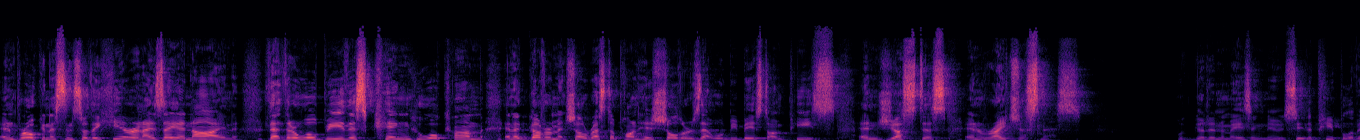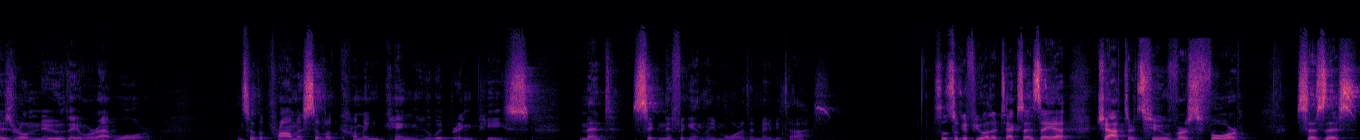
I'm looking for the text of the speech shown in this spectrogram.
and brokenness. And so they hear in Isaiah 9 that there will be this king who will come and a government shall rest upon his shoulders that will be based on peace and justice and righteousness. Good and amazing news. See, the people of Israel knew they were at war. And so the promise of a coming king who would bring peace meant significantly more than maybe to us. So let's look at a few other texts. Isaiah chapter 2, verse 4 says this.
